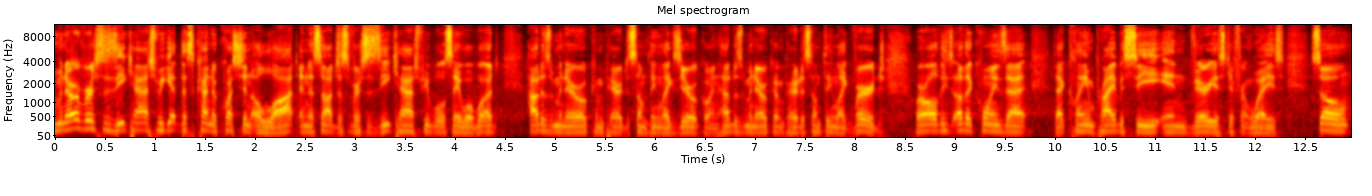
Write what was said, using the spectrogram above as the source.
Monero versus Zcash, we get this kind of question a lot, and it's not just versus Zcash. People will say, well, what? How does Monero compare to something like Zerocoin? How does Monero compare to something like Verge, or all these other coins that that claim privacy in various different ways? So.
